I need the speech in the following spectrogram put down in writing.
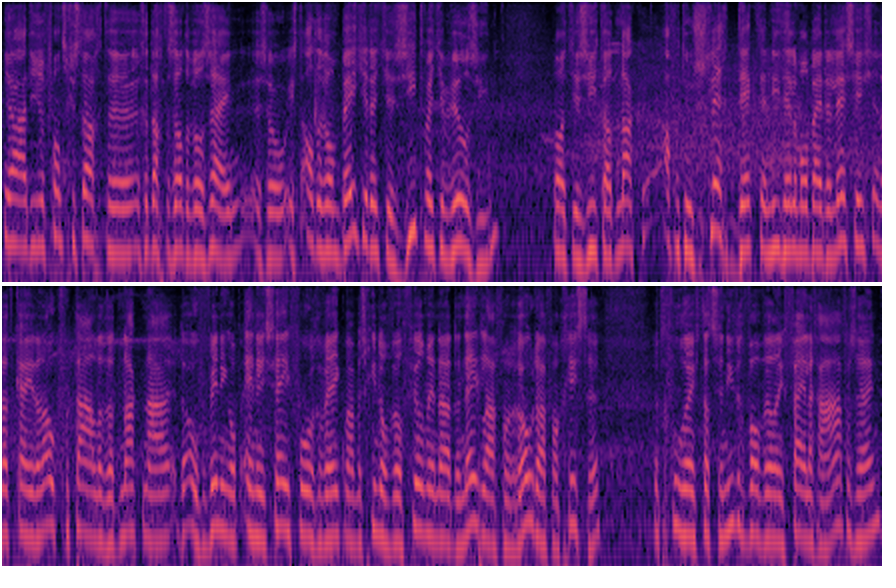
Ja, die gedachte, gedachte zal er wel zijn. Zo is het altijd wel een beetje dat je ziet wat je wil zien. Want je ziet dat NAC af en toe slecht dekt en niet helemaal bij de les is. En dat kan je dan ook vertalen dat NAC na de overwinning op NEC vorige week... maar misschien nog wel veel meer naar de nederlaag van Roda van gisteren... het gevoel heeft dat ze in ieder geval wel in veilige haven zijn.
